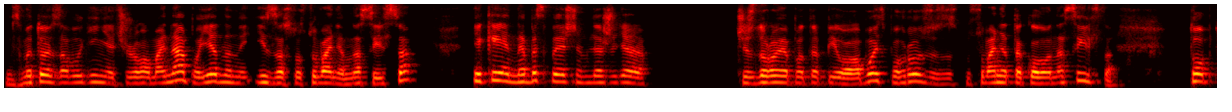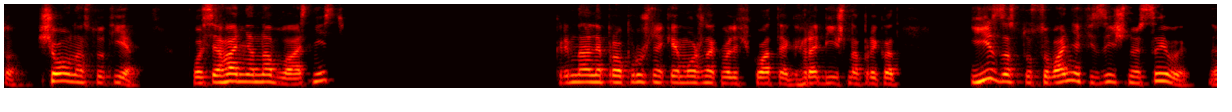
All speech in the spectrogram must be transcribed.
з метою заволодіння чужого майна, поєднаний із застосуванням насильства, яке є небезпечним для життя чи здоров'я потерпілого, або з погрозою застосування такого насильства. Тобто, що у нас тут є? Посягання на власність, кримінальне правопорушення, яке можна кваліфікувати як грабіж, наприклад, і застосування фізичної сили е,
